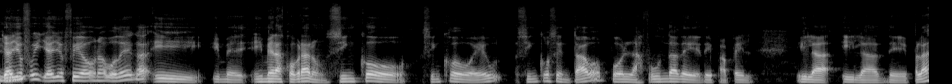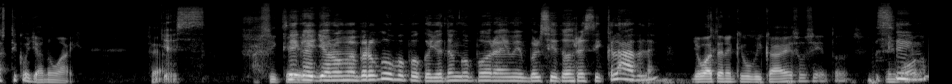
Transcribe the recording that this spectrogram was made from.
Ya yo fui, ya yo fui a una bodega y, y me, y me las cobraron 5 euros, 5 centavos por la funda de, de papel. Y la, y la de plástico ya no hay. O sea, Yes. así Sí, que que yo no me preocupo porque yo tengo por ahí mis bolsitos reciclables. yo voy a tener que ubicar eso, sí, entonces. Ni Sí. modo.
